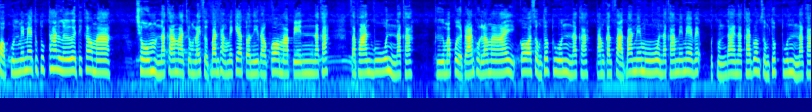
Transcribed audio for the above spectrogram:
ขอบคุณแม่แม่ๆทุก ๆ ท่านเลยที่เข้ามาชมนะคะ มาชมไลฟ์สดบ้านทางแม่แก้วตอนนี้เราก็มาเป็นนะคะสะพานบุญนะคะ คือมาเปิดร้านผลไม้ ก็สมทบทุนนะคะทำการศาสตร์บ้านแม่มูลนะคะแม่แม่ๆแวะอุดหนุนได้นะคะ ร่วมสมทบทุนนะคะ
